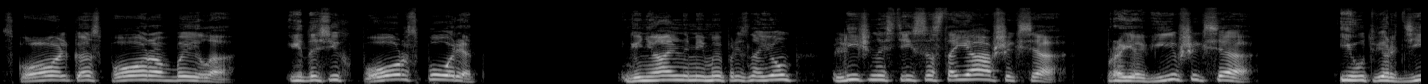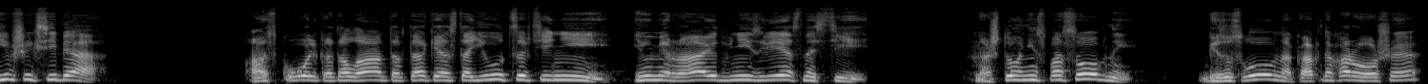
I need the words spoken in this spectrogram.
Сколько споров было и до сих пор спорят. Гениальными мы признаем личностей состоявшихся, проявившихся и утвердивших себя. А сколько талантов так и остаются в тени и умирают в неизвестности. На что они способны? Безусловно, как на хорошее,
